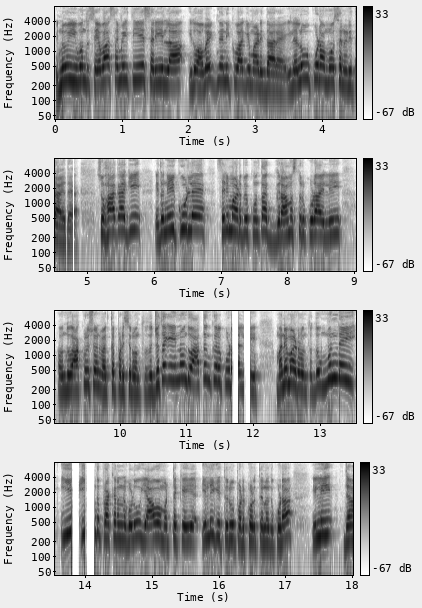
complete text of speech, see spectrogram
ಇನ್ನು ಈ ಒಂದು ಸೇವಾ ಸಮಿತಿಯೇ ಸರಿಯಿಲ್ಲ, ಇದು ಅವೈಜ್ಞಾನಿಕವಾಗಿ ಮಾಡಿದ್ದಾರೆ. ಇಲ್ಲೆಲ್ಲವೂ ಕೂಡ ಮೋಸ ನಡೀತಾ ಇದೆ. ಸೊ ಹಾಗಾಗಿ ಇದನ್ನ ಈ ಕೂಡಲೇ ಸರಿ ಮಾಡಬೇಕು ಅಂತ ಗ್ರಾಮಸ್ಥರು ಕೂಡ ಇಲ್ಲಿ ಒಂದು ಆಕ್ರೋಶವನ್ನು ವ್ಯಕ್ತಪಡಿಸಿರುವಂತದ್ದು ಜೊತೆಗೆ ಇನ್ನೊಂದು ಆತಂಕ ಕೂಡ ಅಲ್ಲಿ ಮನೆ ಮಾಡಿರುವಂತದ್ದು ಮುಂದೆ ಈ ಈ ಒಂದು ಪ್ರಕರಣಗಳು ಯಾವ ಮಟ್ಟಕ್ಕೆ ಎಲ್ಲಿಗೆ ತಿರುವು ಪಡ್ಕೊಳ್ತೆ ಅನ್ನೋದು ಕೂಡ ಇಲ್ಲಿ ಜನ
